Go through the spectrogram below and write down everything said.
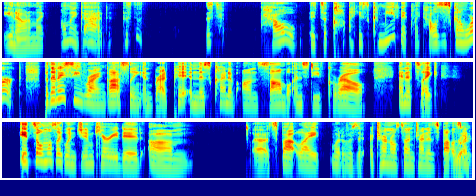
you know, and I'm like, oh my God, this is this how it's a he's comedic. Like, how is this gonna work? But then I see Ryan Gosling and Brad Pitt in this kind of ensemble, and Steve Carell, and it's like, it's almost like when Jim Carrey did um, uh, Spotlight. What was it? Eternal Sunshine of the Spotless Right. Mind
